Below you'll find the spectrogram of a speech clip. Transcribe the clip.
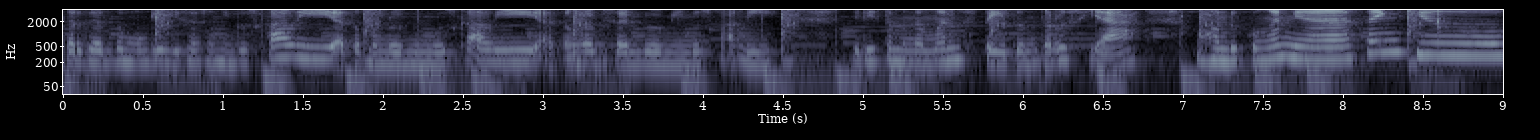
tergantung mungkin bisa seminggu sekali ataupun dua minggu sekali atau enggak bisa dua minggu sekali. Jadi teman-teman stay tune terus ya. Mohon dukungannya. Thank you.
